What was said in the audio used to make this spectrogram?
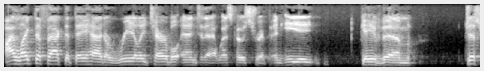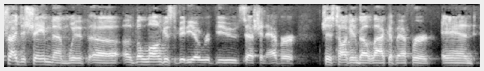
I like the fact that they had a really terrible end to that West Coast trip, and he gave them just tried to shame them with uh, the longest video review session ever, just talking about lack of effort. And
